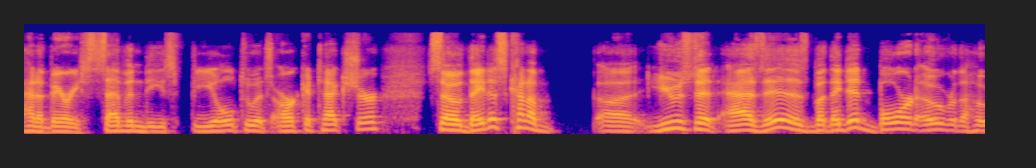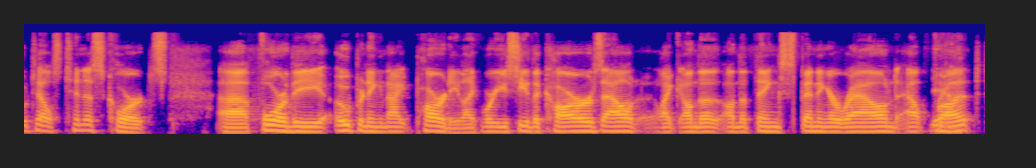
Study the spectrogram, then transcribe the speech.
had a very 70s feel to its architecture. So they just kind of uh, used it as is, but they did board over the hotel's tennis courts uh, for the opening night party, like where you see the cars out, like on the on the thing spinning around out Yeah. front.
